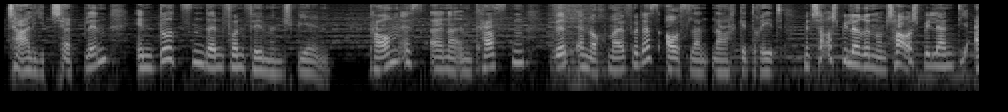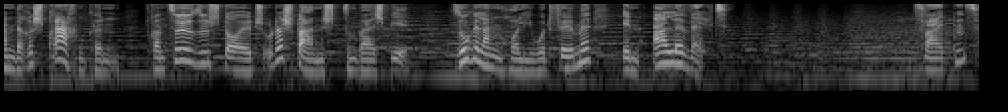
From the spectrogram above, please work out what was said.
Charlie Chaplin in Dutzenden von Filmen spielen. Kaum ist einer im Kasten, wird er nochmal für das Ausland nachgedreht, mit Schauspielerinnen und Schauspielern, die andere Sprachen können. Französisch, Deutsch oder Spanisch zum Beispiel. So gelangen Hollywood-Filme in alle Welt. Zweitens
